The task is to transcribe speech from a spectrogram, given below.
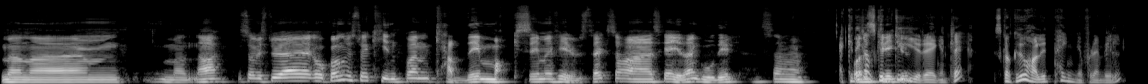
Men, øhm, men Nei. Så hvis du er Håkon, hvis du er keen på en Caddy Maxi med firehjulstrekk, så jeg, skal jeg gi deg en god deal. Så Er ikke de ganske dyre, egentlig? Skal ikke du ha litt penger for den bilen?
